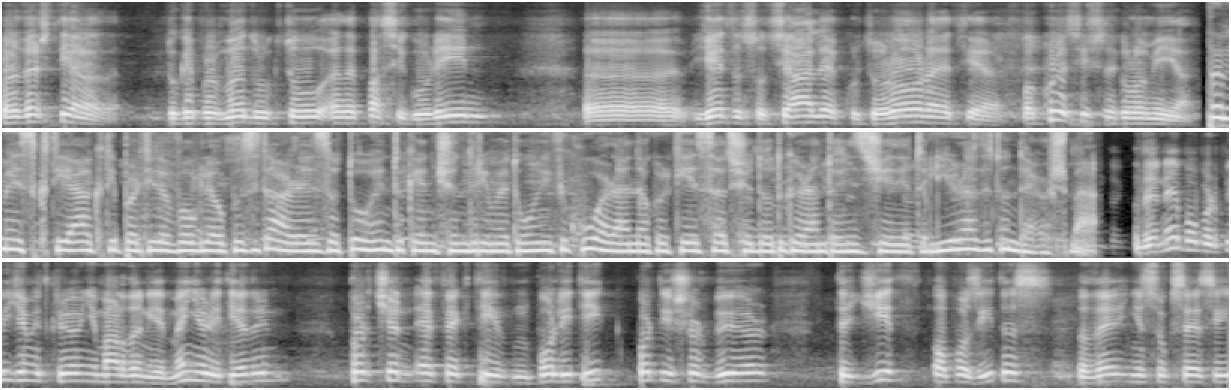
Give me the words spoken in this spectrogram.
Përveç të tjerave, duke përmendur këtu edhe pasigurinë, jetën sociale, kulturore etj. Por kryesisht është ekonomia. Përmes këtij akti partitë e vogla opozitare zotohen të kenë qëndrime të unifikuara në kërkesat që do të garantojnë zgjedhje të lira dhe të ndershme. Dhe ne po përpiqemi të krijojmë një marrëdhënie me njëri-tjetrin për të qenë efektiv në politikë për t'i shërbyer të gjithë opozitës dhe një suksesi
